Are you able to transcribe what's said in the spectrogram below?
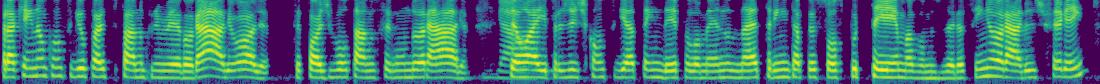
Para quem não conseguiu participar no primeiro horário, olha, você pode voltar no segundo horário. Legal. Então, aí, para a gente conseguir atender pelo menos né, 30 pessoas por tema, vamos dizer assim, em horários diferentes.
